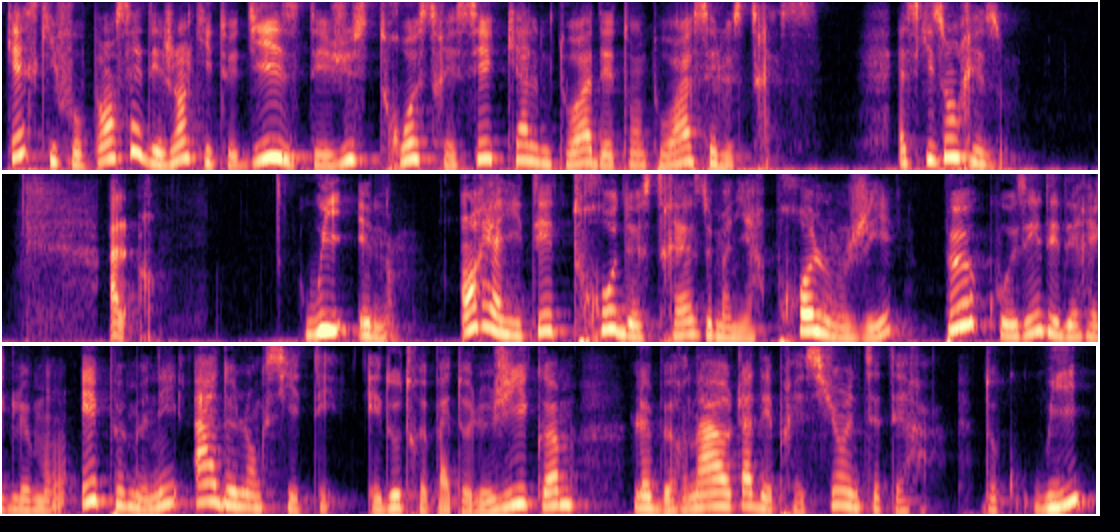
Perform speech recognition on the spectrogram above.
qu'est-ce qu'il faut penser des gens qui te disent t'es juste trop stressé, calme-toi, détends-toi, c'est le stress? Est-ce qu'ils ont raison? Alors, oui et non. En réalité, trop de stress de manière prolongée causer des dérèglements et peut mener à de l'anxiété et d'autres pathologies comme le burn-out, la dépression, etc. Donc oui,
